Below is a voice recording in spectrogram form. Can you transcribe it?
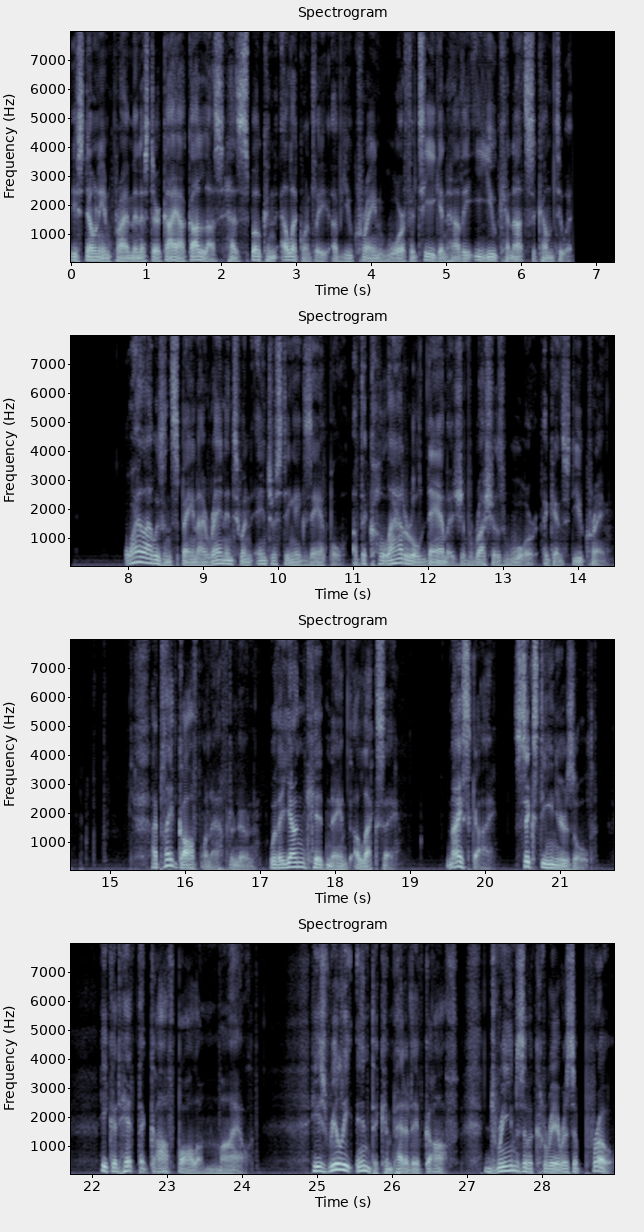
The Estonian Prime Minister Kaja Kallas has spoken eloquently of Ukraine war fatigue and how the EU cannot succumb to it. While I was in Spain, I ran into an interesting example of the collateral damage of Russia's war against Ukraine. I played golf one afternoon with a young kid named Alexei. Nice guy, 16 years old. He could hit the golf ball a mile. He's really into competitive golf, dreams of a career as a pro,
